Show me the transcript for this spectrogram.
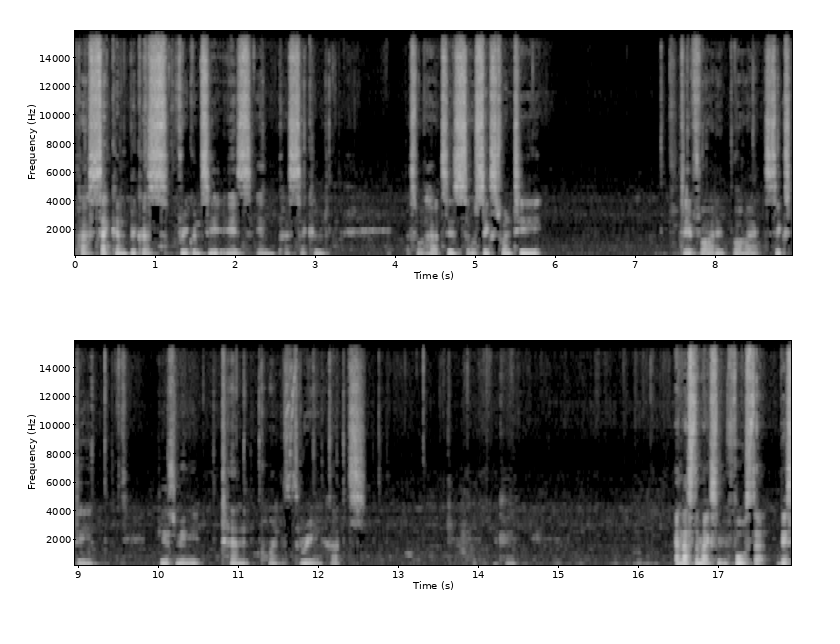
per second because frequency is in per second. That's what hertz is. So 620 divided by 60 gives me 10.3 hertz. Okay. and that's the maximum force that this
